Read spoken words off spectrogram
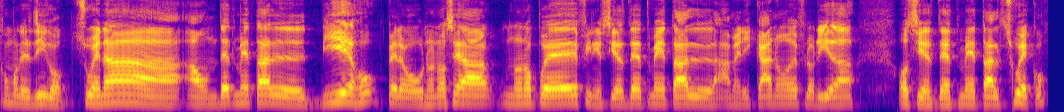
como les digo, suena a un death metal viejo, pero uno no, se uno no puede definir si es death metal americano de Florida o si es death metal sueco.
